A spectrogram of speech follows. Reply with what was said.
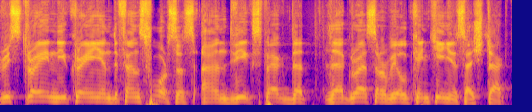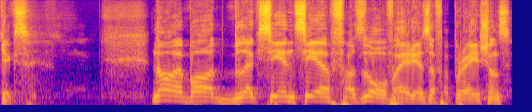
restrain Ukrainian defense forces, and we expect that the aggressor will continue such tactics. Now about Black Sea and Sea of Azov areas of operations.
